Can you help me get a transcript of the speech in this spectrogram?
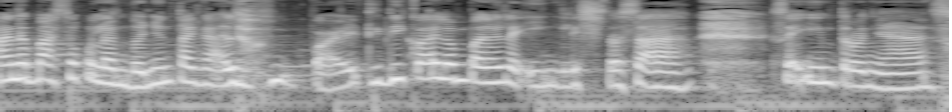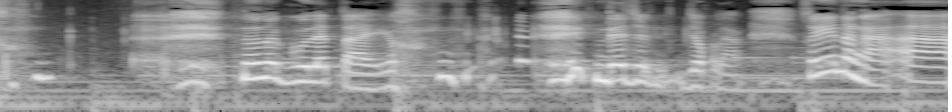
ang nabasa ko lang doon, yung Tagalog part. Hindi ko alam pala na English to sa, sa intro niya. So, no, nagulat tayo. Hindi, joke lang. So, yun na nga. Uh,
